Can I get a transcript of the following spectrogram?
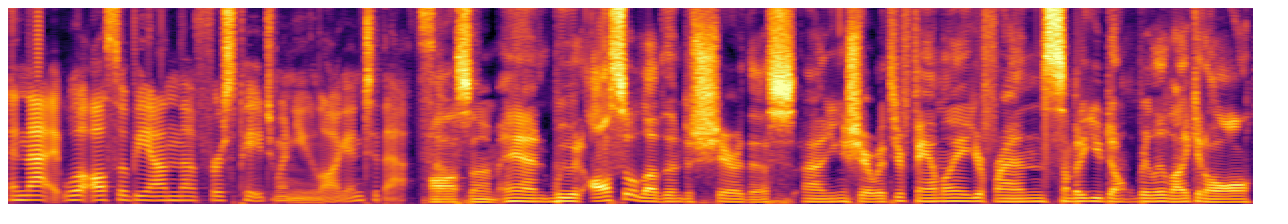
and that will also be on the first page when you log into that. So. Awesome. And we would also love them to share this. Uh, you can share with your family, your friends, somebody you don't really like at all.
